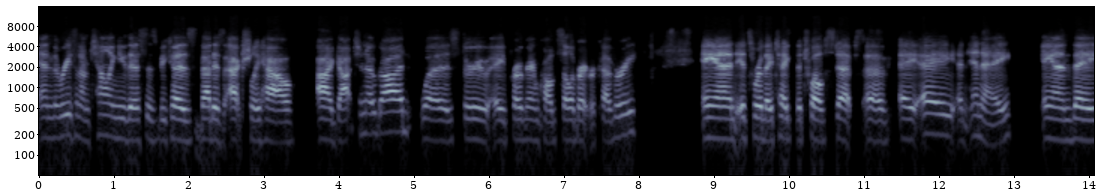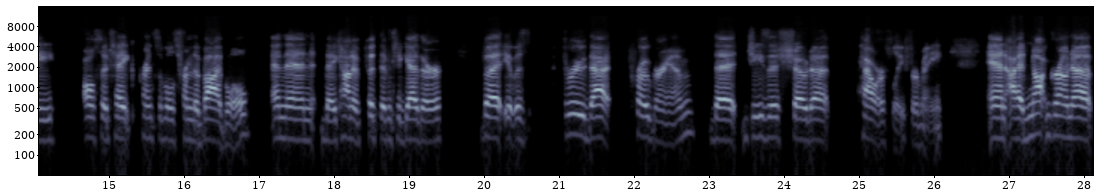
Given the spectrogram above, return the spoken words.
And the reason I'm telling you this is because that is actually how I got to know God was through a program called Celebrate Recovery and it's where they take the 12 steps of AA and NA and they also take principles from the Bible and then they kind of put them together. But it was through that program that Jesus showed up powerfully for me. And I had not grown up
